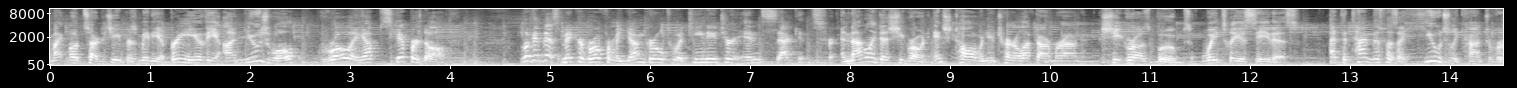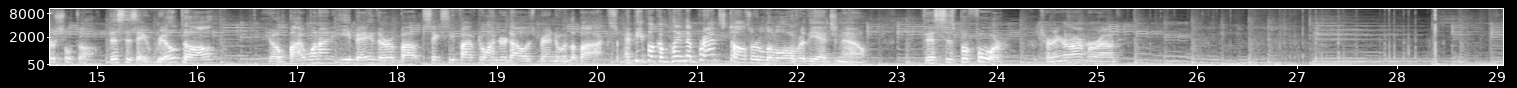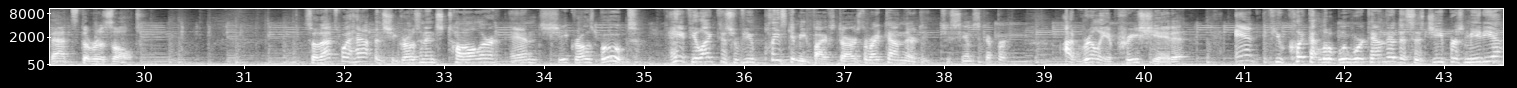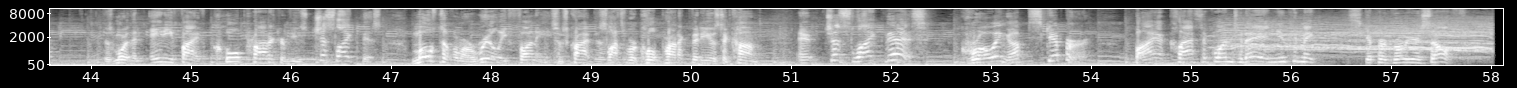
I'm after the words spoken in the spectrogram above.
Mike Mozart of Jeepers Media bringing you the unusual growing up skipper doll. Look at this, make her grow from a young girl to a teenager in seconds. And not only does she grow an inch taller when you turn her left arm around, she grows boobs. Wait till you see this. At the time, this was a hugely controversial doll. This is a real doll. You know, buy one on eBay, they're about 65 to $100 brand new in the box. And people complain that Bratz dolls are a little over the edge now. This is before. Turning her arm around. That's the result. So that's what happens. She grows an inch taller and she grows boobs. Hey, if you like this review, please give me five stars. They're right down there. Do, do you see them, Skipper? I'd really appreciate it. And if you click that little blue word down there that says Jeepers Media, there's more than 85 cool product reviews just like this. Most of them are really funny. Subscribe, there's lots more cool product videos to come. And just like this, Growing Up Skipper. Buy a classic one today and you can make Skipper grow yourself.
